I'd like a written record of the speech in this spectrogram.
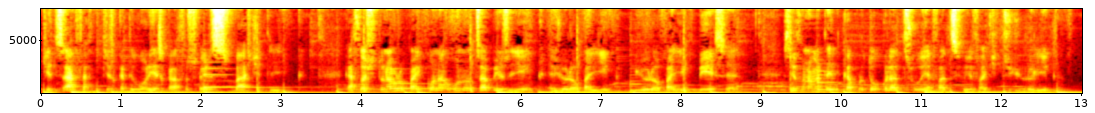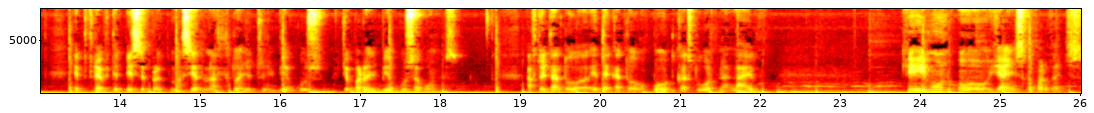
και της Α Εθνικής Κατηγορίας Καλαθοσφαίρισης Basket League, καθώς και των Ευρωπαϊκών Αγώνων Champions League, Europa League, Europa League BSL, σύμφωνα με τα ειδικά πρωτόκολλα της UEFA, της FIFA και της EuroLeague. Επιτρέπεται επίσης η προετοιμασία των αθλητών για τους Ολυμπιακούς και Παραολυμπιακού αγώνες. Αυτό ήταν το 11ο podcast του World Live και ήμουν ο Γιάννης Καπαρδάκης.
